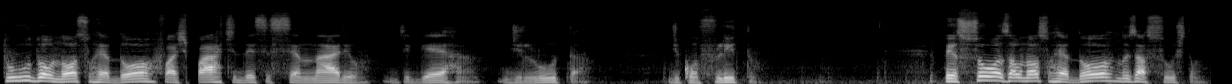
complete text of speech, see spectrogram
Tudo ao nosso redor faz parte desse cenário de guerra, de luta, de conflito. Pessoas ao nosso redor nos assustam.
